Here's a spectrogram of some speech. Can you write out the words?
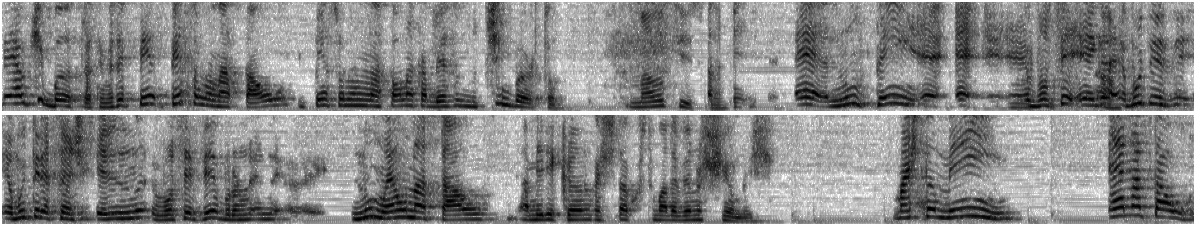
é o Tim Burton, assim, você pensa no Natal e pensa no Natal na cabeça do Tim Burton. Maluquice, né? É, não tem. É, é, é você, é, é, muito, é muito interessante. Ele, você vê, Bruno, não é o Natal americano que a gente está acostumado a ver nos filmes. Mas também é Natal.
